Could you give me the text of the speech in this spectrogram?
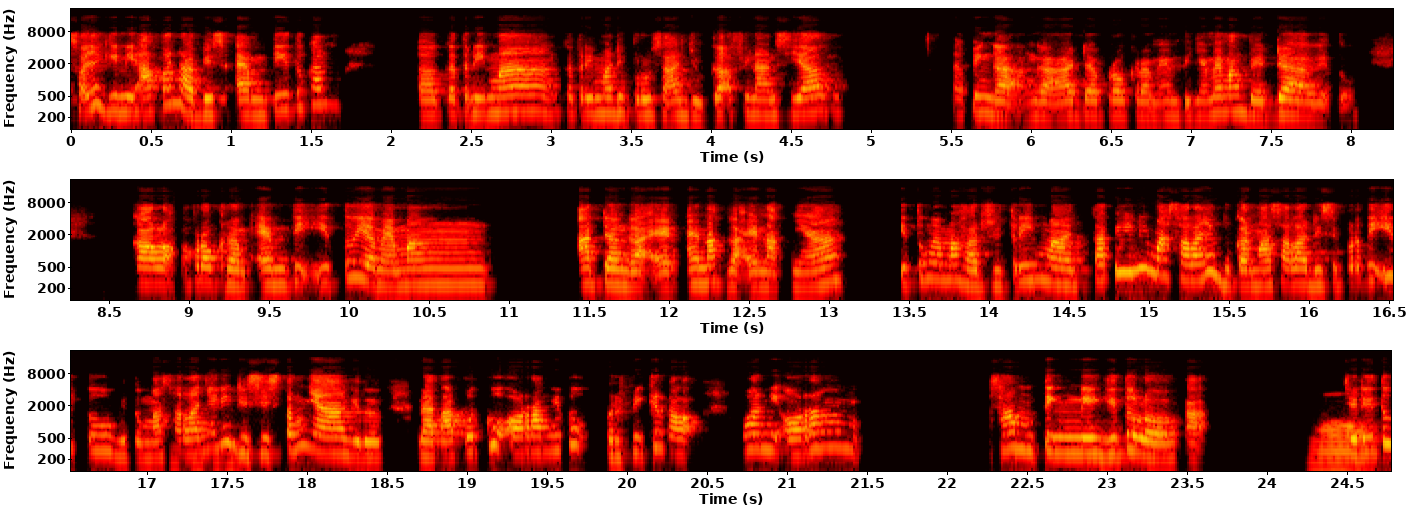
soalnya gini, aku kan habis MT itu kan eh, keterima keterima di perusahaan juga finansial, tapi nggak nggak ada program MT-nya. Memang beda gitu. Kalau program MT itu ya memang ada nggak en- enak nggak enaknya itu memang harus diterima. Tapi ini masalahnya bukan masalah di seperti itu gitu. Masalahnya ini di sistemnya gitu. Nah takutku orang itu berpikir kalau wah nih orang something nih gitu loh kak. Oh, Jadi itu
